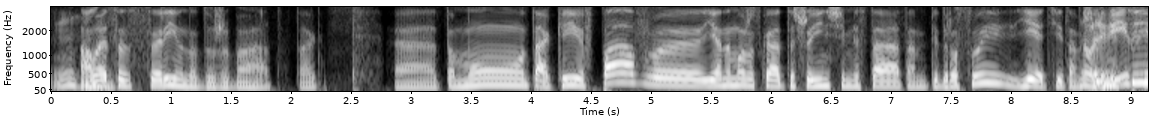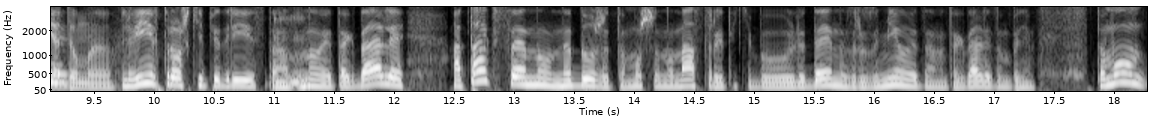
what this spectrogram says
Uh-huh. Але це все рівно дуже багато. так? Е, тому так, Київ впав. Е, я не можу сказати, що інші міста там підросли. Є ті там ну, Чернівці, Львів, я думаю. Львів трошки підріс, там, угу. ну і так далі. А так все ну, не дуже, тому що ну, настрої такі були у людей, незрозуміли там, і так далі. Тому Тому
